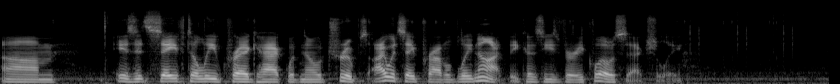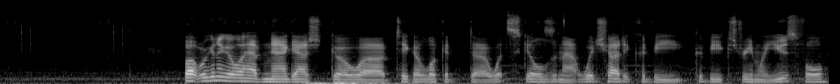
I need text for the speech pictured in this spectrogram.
Um, is it safe to leave Crag Hack with no troops? I would say probably not, because he's very close, actually. But we're gonna go have Nagash go uh, take a look at uh, what skills in that witch hut. It could be could be extremely useful.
